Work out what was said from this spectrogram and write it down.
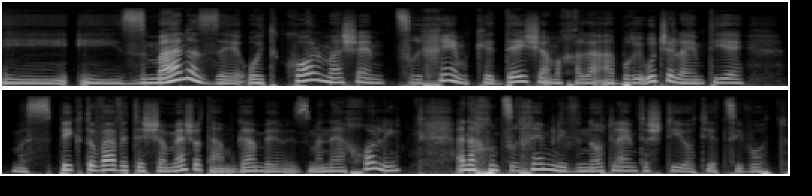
הזמן אה, אה, הזה, או את כל מה שהם צריכים כדי שהמחלה, הבריאות שלהם תהיה מספיק טובה ותשמש אותם גם בזמני החולי, אנחנו צריכים לבנות להם תשתיות יציבות.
